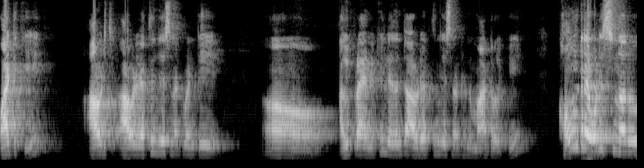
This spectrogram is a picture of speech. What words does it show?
వాటికి ఆవిడ ఆవిడ వ్యక్తం చేసినటువంటి అభిప్రాయానికి లేదంటే ఆవిడ వ్యక్తం చేసినటువంటి మాటలకి కౌంటర్ ఎవరిస్తున్నారు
